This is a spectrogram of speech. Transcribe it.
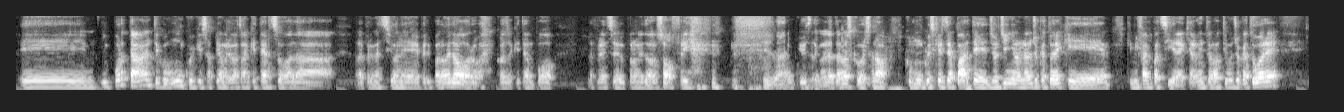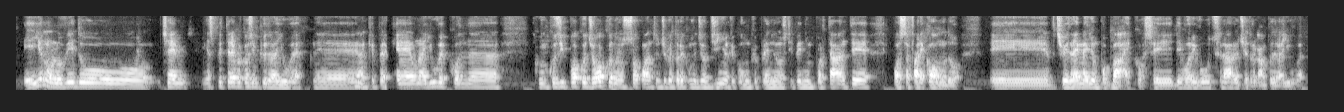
eh, importante comunque che sappiamo è arrivato anche terzo alla, alla premiazione per il pallone d'oro, cosa che te un po' la premiazione del pallone d'oro soffri. Esatto. Visto come è andata l'anno scorso. No, comunque scherzi a parte, Giorginio non è un giocatore che, che mi fa impazzire, è chiaramente un ottimo giocatore e io non lo vedo, cioè mi aspetterei qualcosa in più della Juve, eh, mm. anche perché una Juve con... Eh, con così poco gioco non so quanto un giocatore come Giorginio, che comunque prende uno stipendio importante, possa fare comodo. E ci vedrei meglio un po' ba, ecco, se devo rivoluzionare il centrocampo della Juve.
